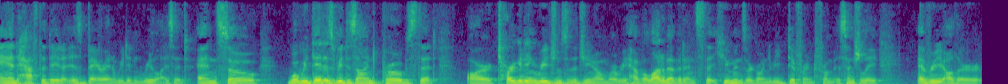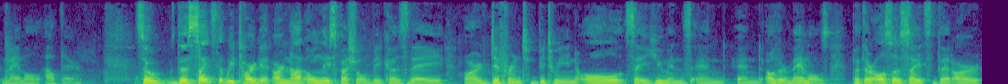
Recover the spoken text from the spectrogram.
and half the data is barren, we didn't realize it. And so what we did is we designed probes that are targeting regions of the genome where we have a lot of evidence that humans are going to be different from essentially every other mammal out there. So the sites that we target are not only special because they are different between all, say, humans and, and other mammals, but they're also sites that are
